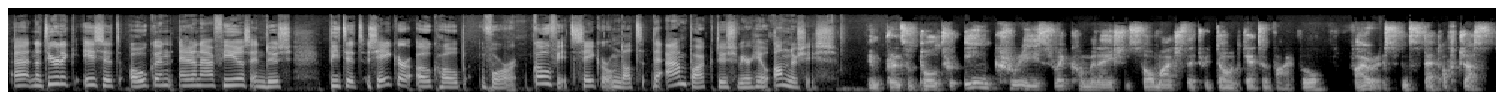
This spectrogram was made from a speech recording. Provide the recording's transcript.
Eh, natuurlijk is het ook een RNA-virus en dus biedt het zeker ook hoop voor COVID. Zeker omdat de aanpak dus weer heel anders is. In principle, to increase recombination so much that we don't get a viral virus instead of just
